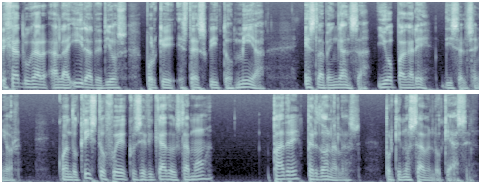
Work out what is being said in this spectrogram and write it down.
dejad lugar a la ira de Dios, porque está escrito, Mía es la venganza, yo pagaré, dice el Señor. Cuando Cristo fue crucificado, exclamó, Padre, perdónalos, porque no saben lo que hacen.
